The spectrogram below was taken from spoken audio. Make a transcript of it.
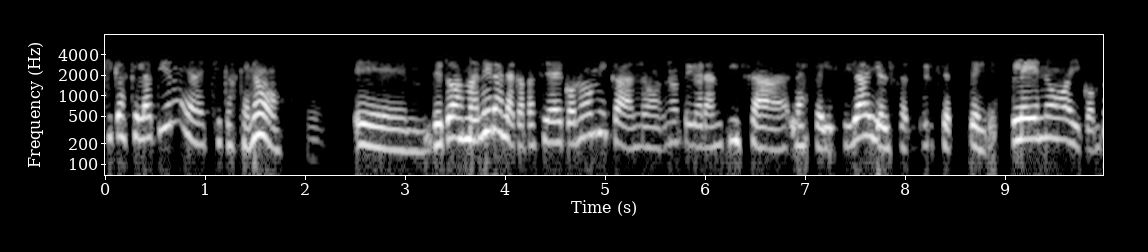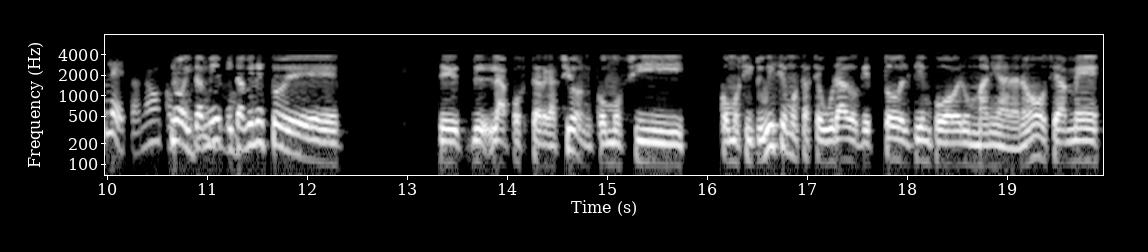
chicas que la tienen y hay chicas que no. Mm. Eh, de todas maneras, la capacidad económica no, no te garantiza la felicidad y el sentirse pleno y completo, ¿no? no, y también, y también esto de, de la postergación, como si, como si tuviésemos asegurado que todo el tiempo va a haber un mañana, ¿no? O sea, me,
